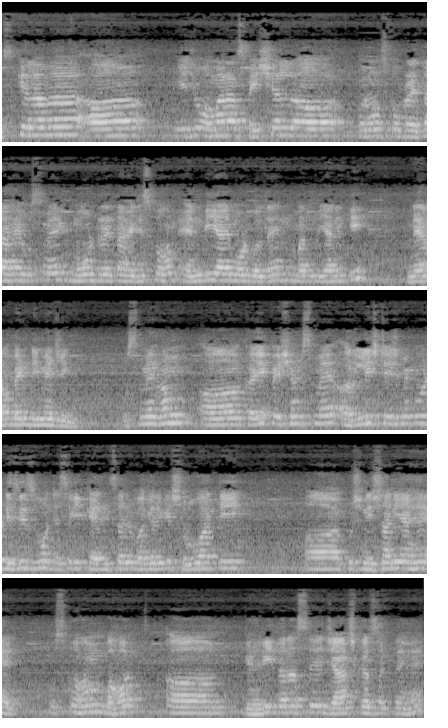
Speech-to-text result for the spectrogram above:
उसके अलावा ये जो हमारा स्पेशल कोलोनोस्कोप रहता है उसमें एक मोड रहता है जिसको हम एनबीआई मोड बोलते हैं मतलब यानी कि नैरो बैंड इमेजिंग उसमें हम अ, कई पेशेंट्स में अर्ली स्टेज में कोई डिज़ीज़ हो जैसे कि कैंसर वगैरह की शुरुआती कुछ निशानियाँ हैं उसको हम बहुत अ, गहरी तरह से जाँच कर सकते हैं।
